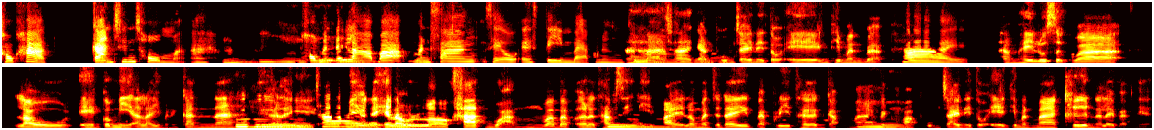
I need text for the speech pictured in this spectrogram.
เขาขาดการชื่นชมอะอะพอมันได้รับอะ มันสร้าง self-esteem แบบหนึ่งขึ้นมา ใช่ การภูมิใจในตัวเองที่มันแบบ ใช่ ทำให้รู้สึกว่าเราเองก็มีอะไรเหมือนกันนะหรืออะไรมีอะไรให้เรารอคาดหวังว่าแบบเออเราทำสิ่งนี้ไปแล้วมันจะได้แบบรีเทิร์นกลับมาเป็นความภูมิใจในตัวเองที่มันมากขึ้นอะไรแบบเนี้ย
